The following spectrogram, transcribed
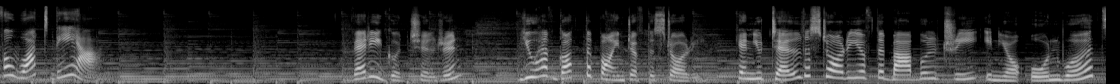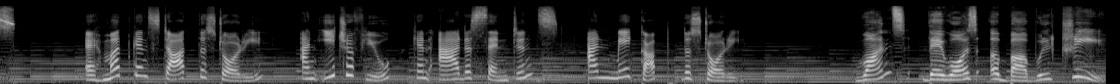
for what they are. Very good, children. You have got the point of the story. Can you tell the story of the Babul tree in your own words? Ahmad can start the story, and each of you can add a sentence and make up the story. Once there was a babul tree.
